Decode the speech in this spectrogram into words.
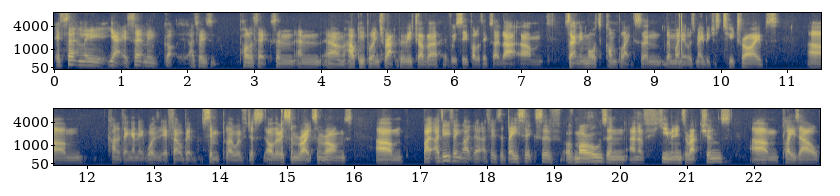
it's certainly yeah, it's certainly got I suppose politics and and um, how people interact with each other. If we see politics like that, um, certainly more complex than than when it was maybe just two tribes. Um, kind of thing and it was it felt a bit simpler with just oh there is some rights and wrongs um, but I do think like I suppose the basics of, of morals and, and of human interactions um, plays out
